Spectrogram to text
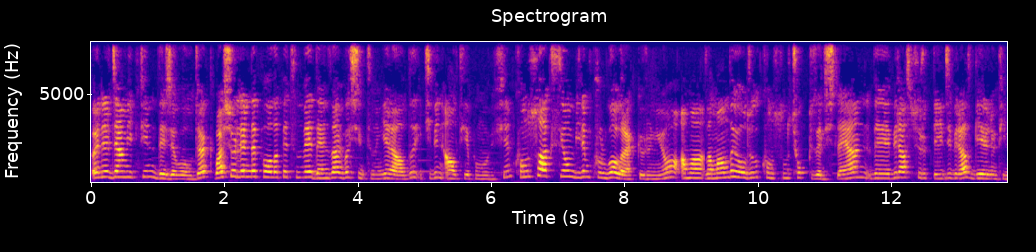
Önereceğim ilk film Deja Vu olacak. Başrollerinde Paula Patton ve Denzel Washington'ın yer aldığı 2006 yapımı bir film. Konusu aksiyon bilim kurgu olarak görünüyor ama zamanda yolculuk konusunu çok güzel işleyen ve biraz sürükleyici, biraz gerilim filmi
